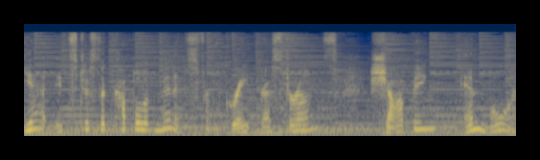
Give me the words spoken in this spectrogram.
Yet it's just a couple of minutes from great restaurants, shopping, and more.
